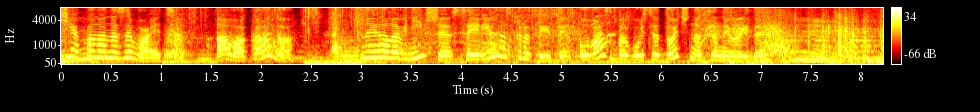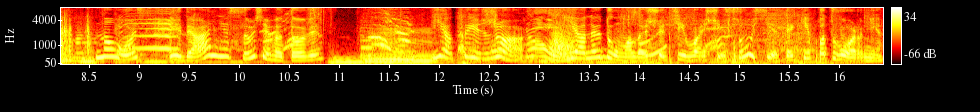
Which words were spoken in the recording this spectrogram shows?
Як воно називається? Авокадо? Найголовніше все рівно скрутити. У вас, бабусю, точно це не вийде. Ну ось, ідеальні суші готові. Який жах! Я не думала, що ці ваші суші такі потворні.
